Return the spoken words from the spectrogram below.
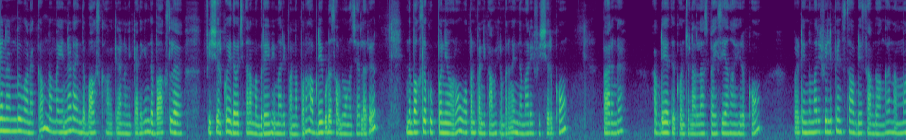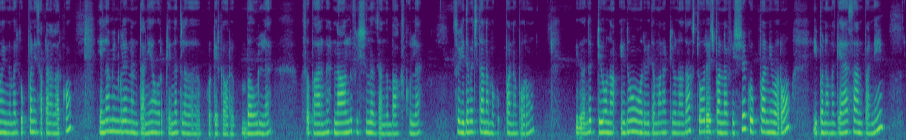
என் அன்பு வணக்கம். நம்ம என்னடா இந்த பாக்ஸ் காமிக்கிறோன்னு நினைக்காதீங்க. இந்த பாக்ஸில் ஃபிஷ் இருக்கும் இதை வச்சு தான் நம்ம கிரேவி மாதிரி பண்ண போகிறோம் அப்படியே கூட சாப்பிடுவாங்க சிலர். இந்த பாக்ஸில் குக் பண்ணி வரும். ஓப்பன் பண்ணி காமிக்கிறேன் பாருங்கள் இந்த மாதிரி ஃபிஷ் இருக்கும். பாருங்கள் அப்படியே அது கொஞ்சம் நல்லா ஸ்பைஸியாக தான் இருக்கும். பட் இந்த மாதிரி ஃபிலிப்பீன்ஸ் தான் அப்படியே சாப்பிடுவாங்க. நம்ம இந்த மாதிரி குக் பண்ணி சாப்பிட்டா நல்லாயிருக்கும். எல்லா மீன்களையும் நான் தனியாக ஒரு கிண்ணத்தில் கொட்டியிருக்கேன் ஒரு பவுலில் ஸோ பாருங்கள் நாலு ஃபிஷ் இருந்தது அந்த பாக்ஸ்க்குள்ளே ஸோ இதை வச்சு தான் நம்ம குக் பண்ண போகிறோம் இது வந்து டியூனா இதுவும் ஒரு விதமான டியூனா தான். ஸ்டோரேஜ் பண்ண ஃபிஷ்ஷு குக் பண்ணி வரும். இப்போ நம்ம கேஸ் ஆன் பண்ணி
